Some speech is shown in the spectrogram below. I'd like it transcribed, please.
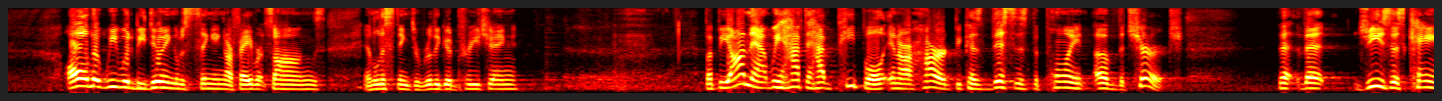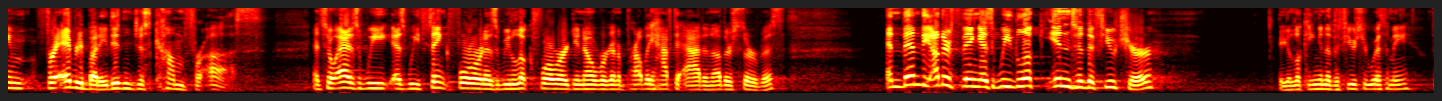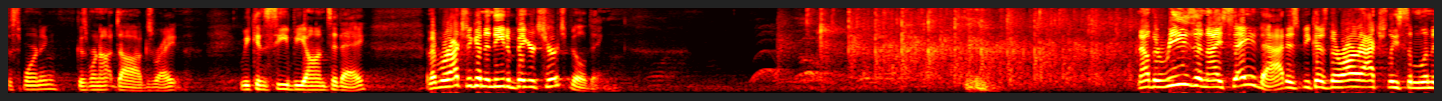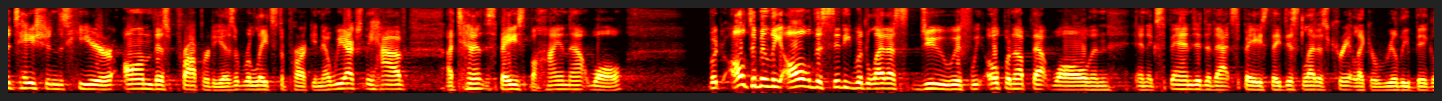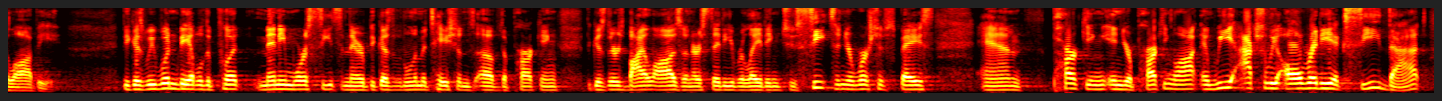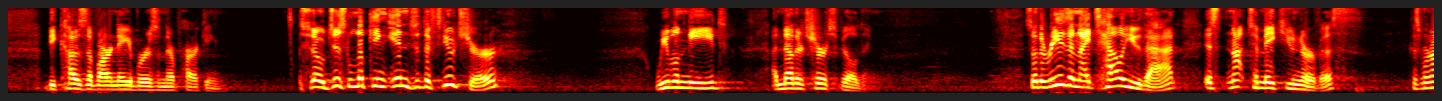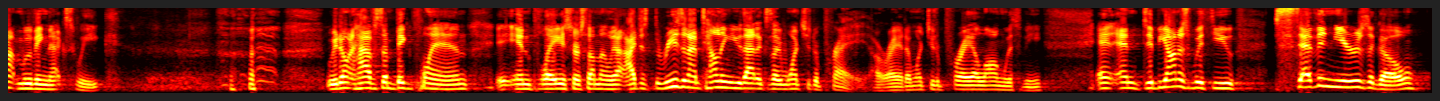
All that we would be doing was singing our favorite songs and listening to really good preaching but beyond that, we have to have people in our heart because this is the point of the church. That, that Jesus came for everybody, didn't just come for us. And so as we as we think forward, as we look forward, you know, we're going to probably have to add another service. And then the other thing as we look into the future, are you looking into the future with me this morning? Because we're not dogs, right? We can see beyond today. That we're actually going to need a bigger church building. Now, the reason I say that is because there are actually some limitations here on this property as it relates to parking. Now, we actually have a tenant space behind that wall. But ultimately, all the city would let us do if we open up that wall and, and expand into that space, they just let us create like a really big lobby. Because we wouldn't be able to put many more seats in there because of the limitations of the parking, because there's bylaws in our city relating to seats in your worship space and parking in your parking lot, and we actually already exceed that because of our neighbors and their parking. So, just looking into the future, we will need another church building. So, the reason I tell you that is not to make you nervous, because we're not moving next week. we don't have some big plan in place or something like that. I just the reason I'm telling you that is because I want you to pray. All right, I want you to pray along with me and, and to be honest with you, seven years ago,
